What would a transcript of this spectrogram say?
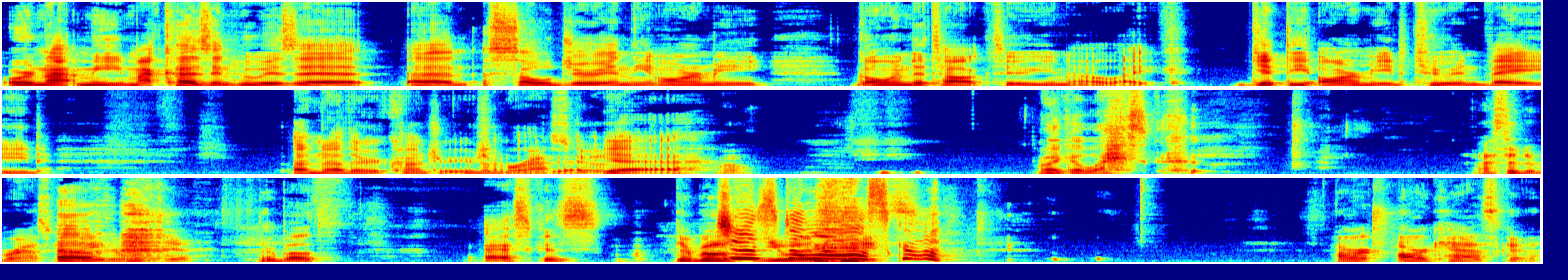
or not me, my cousin who is a a soldier in the army going to talk to you know like get the army to invade another country or Nebraska. something. Like. Yeah, Well, like Alaska. I said Nebraska. Oh. Either one, yeah. They're both Askas. They're both Just U.S. Alaska. states. Ar- Arkaska.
